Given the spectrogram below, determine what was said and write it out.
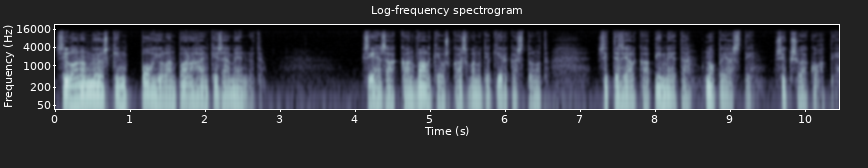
Silloin on myöskin Pohjolan parhain kesä mennyt. Siihen saakka on valkeus kasvanut ja kirkastunut, sitten se alkaa pimeätä nopeasti syksyä kohti.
